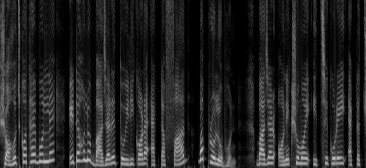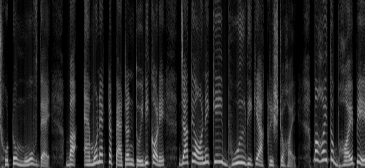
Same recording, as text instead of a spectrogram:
সহজ কথায় বললে এটা হলো বাজারে তৈরি করা একটা ফাঁদ বা প্রলোভন। বাজার অনেক সময় ইচ্ছে করেই একটা ছোট মুভ দেয় বা এমন একটা প্যাটার্ন তৈরি করে যাতে অনেকেই ভুল দিকে আকৃষ্ট হয় বা হয়তো ভয় পেয়ে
